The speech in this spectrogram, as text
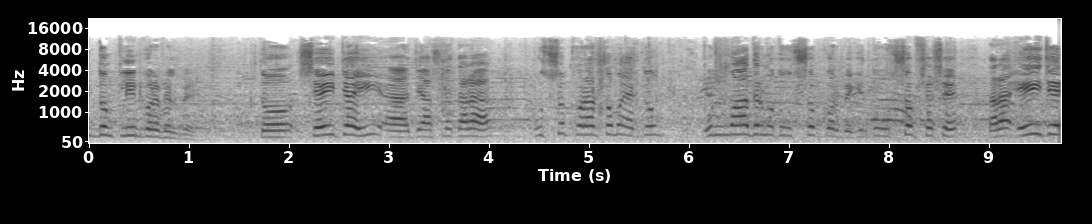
একদম ক্লিন করে ফেলবে। তো সেইটাই যে আসলে তারা উৎসব করার সময় একদম উন্মাদের মতো উৎসব করবে। কিন্তু উৎসব শেষে তারা এই যে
